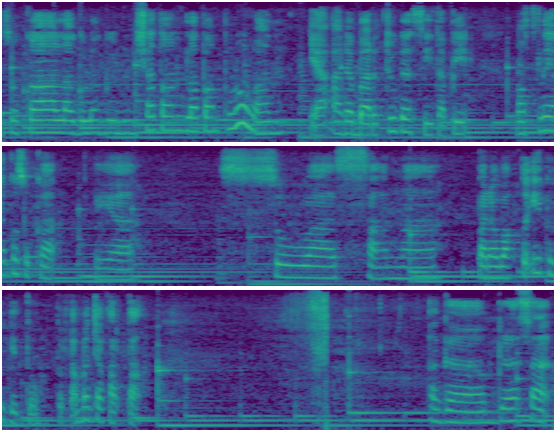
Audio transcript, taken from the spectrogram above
suka lagu-lagu Indonesia tahun 80-an ya ada barat juga sih tapi mostly aku suka kayak suasana pada waktu itu gitu terutama Jakarta. Agak berasa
